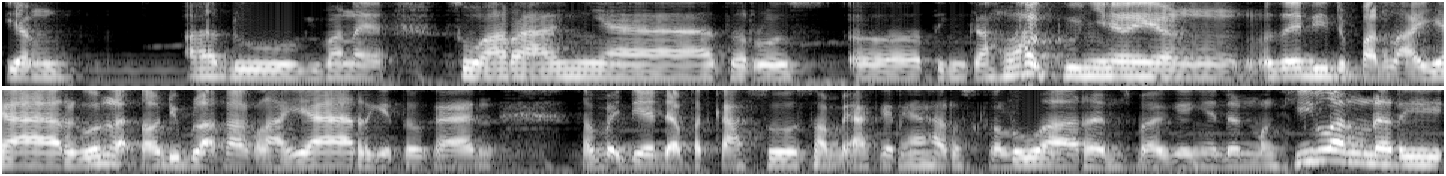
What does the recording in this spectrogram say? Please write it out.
yang aduh gimana ya suaranya terus uh, tingkah lakunya yang maksudnya di depan layar gue nggak tahu di belakang layar gitu kan sampai dia dapat kasus sampai akhirnya harus keluar dan sebagainya dan menghilang dari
